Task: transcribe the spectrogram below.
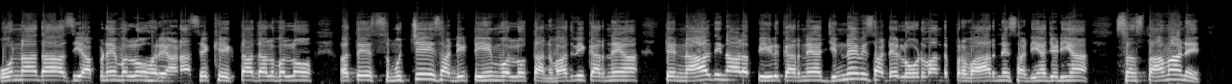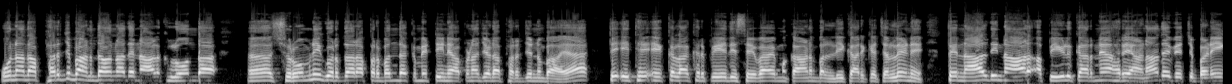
ਉਹਨਾਂ ਦਾ ਅਸੀਂ ਆਪਣੇ ਵੱਲੋਂ ਹਰਿਆਣਾ ਸਿੱਖ ਏਕਤਾ ਦਲ ਵੱਲੋਂ ਅਤੇ ਸਮੁੱਚੀ ਸਾਡੀ ਟੀਮ ਵੱਲੋਂ ਧੰਨਵਾਦ ਵੀ ਕਰਨੇ ਆ ਤੇ ਨਾਲ ਦੀ ਨਾਲ ਅਪੀਲ ਕਰਨੇ ਆ ਜਿੰਨੇ ਵੀ ਸਾਡੇ ਲੋੜਵੰਦ ਪਰਿਵਾਰ ਨੇ ਸਾਡੀਆਂ ਜਿਹੜੀਆਂ ਸੰਸਥਾਵਾਂ ਨੇ ਉਹਨਾਂ ਦਾ ਫਰਜ਼ ਬਣਦਾ ਉਹਨਾਂ ਦੇ ਨਾਲ ਖਲੋਣ ਦਾ। ਅ, ਸ਼੍ਰੋਮਣੀ ਗੁਰਦੁਆਰਾ ਪ੍ਰਬੰਧਕ ਕਮੇਟੀ ਨੇ ਆਪਣਾ ਜਿਹੜਾ ਫਰਜ਼ ਨਿਭਾਇਆ ਤੇ ਇੱਥੇ 1 ਲੱਖ ਰੁਪਏ ਦੀ ਸੇਵਾ ਮਕਾਨ ਬੰਨਲੀ ਕਰਕੇ ਚੱਲੇ ਨੇ ਤੇ ਨਾਲ ਦੀ ਨਾਲ ਅਪੀਲ ਕਰਨੇ ਆ ਹਰਿਆਣਾ ਦੇ ਵਿੱਚ ਬਣੀ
